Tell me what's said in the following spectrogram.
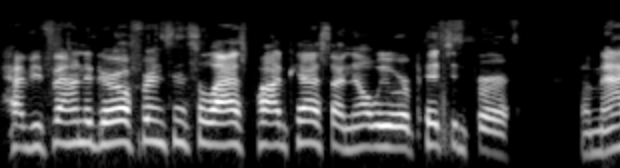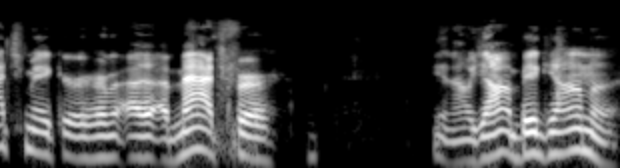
Have you found a girlfriend since the last podcast? I know we were pitching for a matchmaker or a, a match for you know Yam, Big Yama.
